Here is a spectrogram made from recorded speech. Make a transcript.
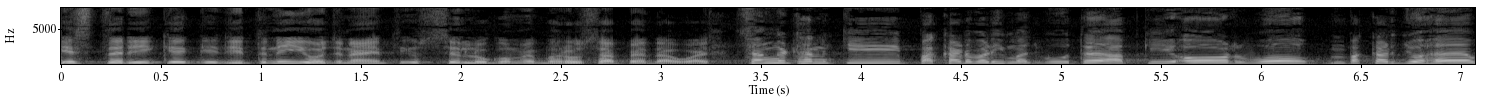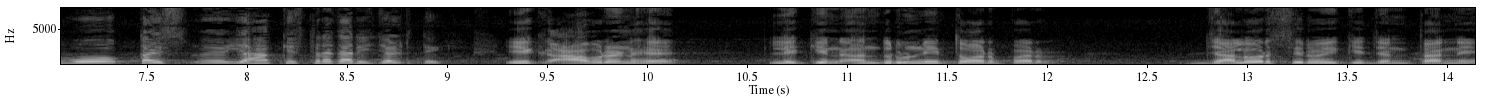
इस तरीके की जितनी योजनाएँ थी उससे लोगों में भरोसा पैदा हुआ। है संगठन की पकड़ बड़ी मज़बूत है आपकी और वो पकड़ जो है वो यहाँ किस तरह का रिज़ल्ट देगी? एक आवरण है लेकिन अंदरूनी तौर पर जालोर सिरोही की जनता ने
